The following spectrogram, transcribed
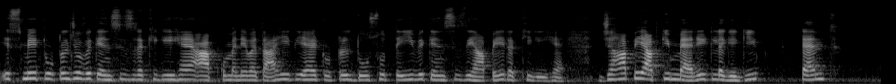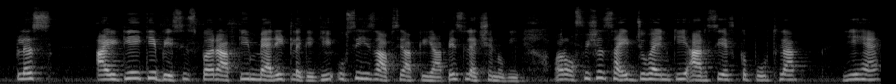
इसमें टोटल जो वैकेंसीज रखी गई हैं, आपको मैंने बता ही दिया है टोटल दो सौ तेईस वैकेंसीज यहाँ पे रखी गई है। जहाँ पे आपकी मेरिट लगेगी टेंथ प्लस आईटीआई के बेसिस पर आपकी मेरिट लगेगी, उसी हिसाब से आपकी यहाँ पे सिलेक्शन होगी। और ऑफिशियल साइट जो है इनकी आर सी एफ़ कपूरथला ये है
